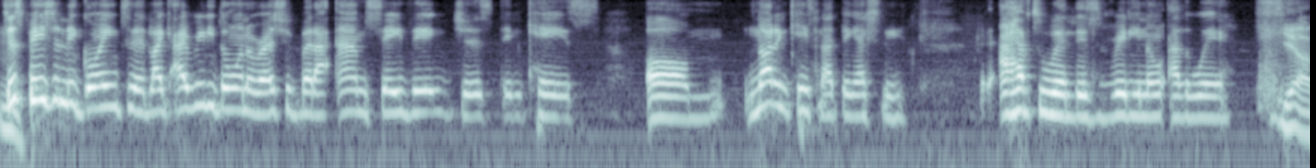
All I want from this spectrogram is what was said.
Just patiently going to like I really don't want to rush it, but I am saving just in case. Um, not in case nothing actually. I have to win. There's really no other way. Yeah.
